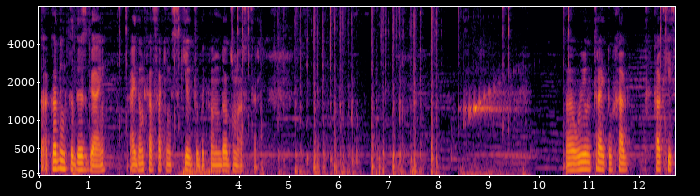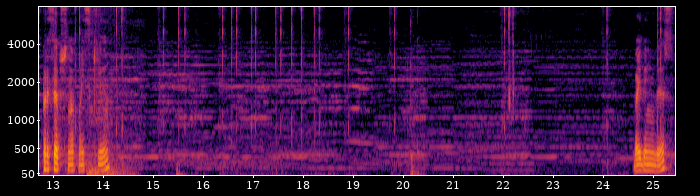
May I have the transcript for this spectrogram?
So according to this guy, I don't have fucking skill to become Dodge Master. Uh, we will try to hack, hack his perception of my skill. By doing this.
